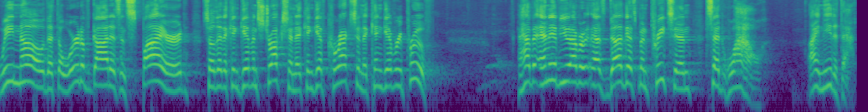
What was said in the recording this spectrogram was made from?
We know that the Word of God is inspired so that it can give instruction, it can give correction, it can give reproof. Have any of you ever, as Doug has been preaching, said, Wow, I needed that?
